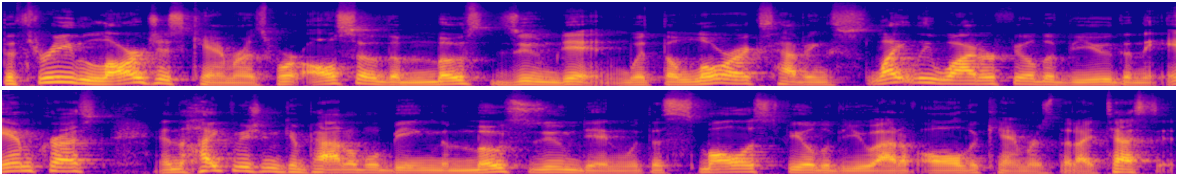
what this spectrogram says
The three largest cameras were also the most zoomed in, with the Lorex having slightly wider field of view than the Amcrest, and the Hikvision compatible being the most zoomed in with the smallest field of view out of all the cameras that I tested.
